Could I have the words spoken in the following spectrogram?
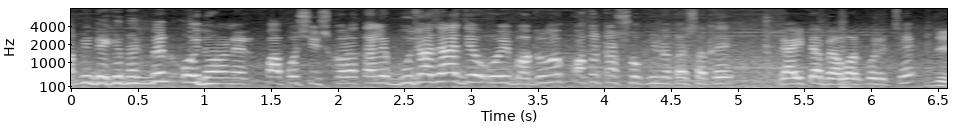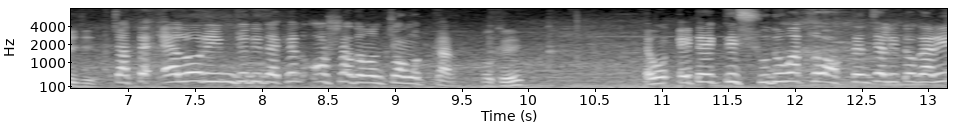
আপনি দেখে থাকবেন ওই ধরনের পাপোশ ইউজ করা। তাহলে বোঝা যায় যে ওই ভদ্রলোক কতটা শৌখিনতার সাথে গাড়িটা ব্যবহার করেছে। জি জি। চারটে অ্যালো রিম যদি দেখেন অসাধারণ চমৎকার। ওকে এবং এটা একটি শুধুমাত্র অকটেন চালিত গাড়ি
